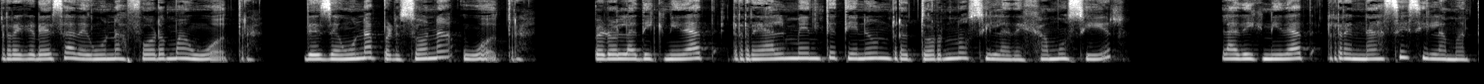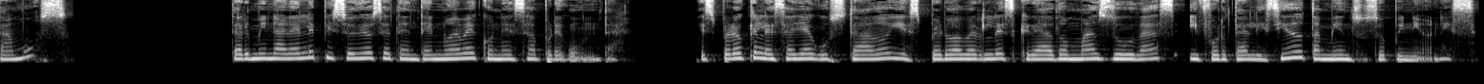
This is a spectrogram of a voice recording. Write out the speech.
regresa de una forma u otra, desde una persona u otra. Pero la dignidad realmente tiene un retorno si la dejamos ir? ¿La dignidad renace si la matamos? Terminaré el episodio 79 con esa pregunta. Espero que les haya gustado y espero haberles creado más dudas y fortalecido también sus opiniones.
